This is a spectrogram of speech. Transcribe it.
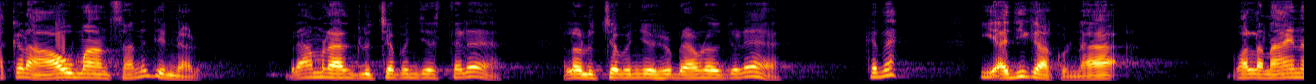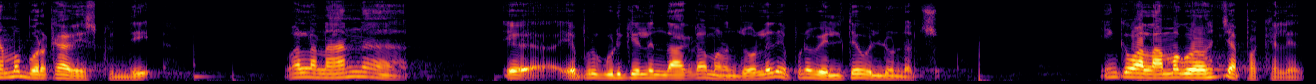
అక్కడ ఆవు మాంసాన్ని తిన్నాడు. బ్రాహ్మణానికి లుచ్చ పని చేస్తాడా? అలా లుచ్చ పని చేసాడు బ్రాహ్మణ అవుతాడా? కదా? ఈ అది కాకుండా వాళ్ళ నాయనమ్మ బురకా వేసుకుంది. వాళ్ళ నాన్న ఎప్పుడు గుడికి వెళ్ళిన దాకా మనం చూడలేదు ఎప్పుడో వెళ్తే వెళ్ళి ఉండొచ్చు. ఇంకా వాళ్ళ అమ్మ గురించి చెప్పక్కర్లేదు.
